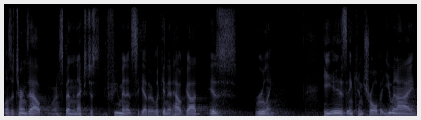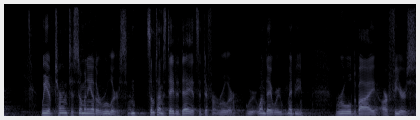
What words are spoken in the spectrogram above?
Well, as it turns out, we're going to spend the next just few minutes together looking at how God is ruling. He is in control. But you and I, we have turned to so many other rulers. And sometimes day to day, it's a different ruler. We're, one day, we may be ruled by our fears.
